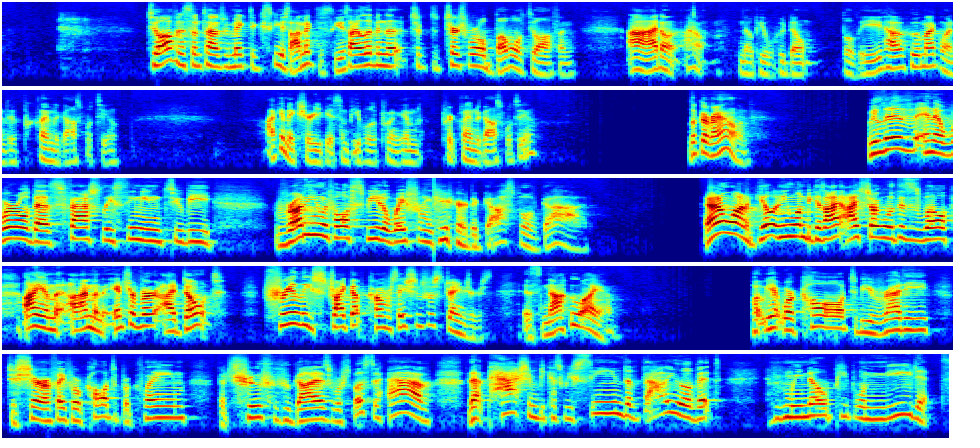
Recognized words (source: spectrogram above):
Too often, sometimes we make the excuse. I make the excuse. I live in the church world bubble too often. Uh, I don't. I don't know people who don't believe. How? Who am I going to proclaim the gospel to? I can make sure you get some people to proclaim, proclaim the gospel to. Look around. We live in a world that's fastly seeming to be running with all speed away from here, the gospel of God. And I don't want to guilt anyone because I, I struggle with this as well. I am I'm an introvert. I don't freely strike up conversations with strangers. It's not who I am. But yet we're called to be ready to share our faith. We're called to proclaim the truth of who God is. We're supposed to have that passion because we've seen the value of it and we know people need it.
